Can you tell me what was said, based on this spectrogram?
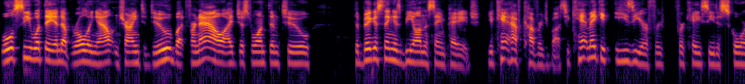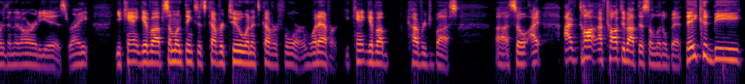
we'll see what they end up rolling out and trying to do. But for now, I just want them to. The biggest thing is be on the same page. You can't have coverage bust. You can't make it easier for for KC to score than it already is, right? You can't give up. Someone thinks it's cover two when it's cover four, or whatever. You can't give up coverage bust. Uh, so I I've talked I've talked about this a little bit. They could be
